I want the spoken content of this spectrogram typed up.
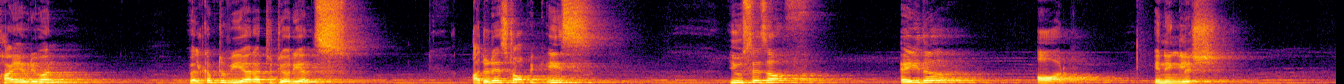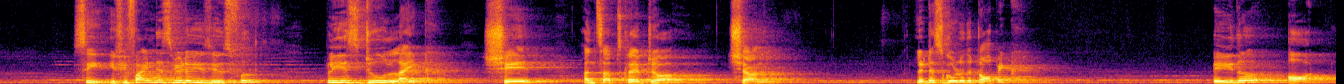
Hi everyone, welcome to VRR Tutorials. Our today's topic is uses of either or in English. See, if you find this video is useful, please do like, share, and subscribe to our channel. Let us go to the topic either or.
